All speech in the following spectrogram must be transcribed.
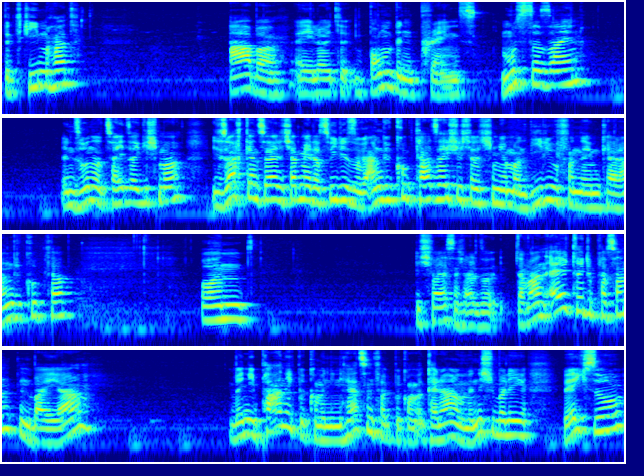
betrieben hat. Aber, ey Leute, Bombenpranks. Muss das sein? In so einer Zeit, sag ich mal. Ich sag ganz ehrlich, ich habe mir das Video sogar angeguckt, tatsächlich, dass ich mir mal ein Video von dem Kerl angeguckt habe. Und ich weiß nicht, also da waren ältere Passanten bei, ja wenn die Panik bekommen, die einen Herzinfarkt bekommen, keine Ahnung, wenn ich überlege, wäre ich so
